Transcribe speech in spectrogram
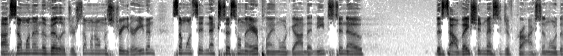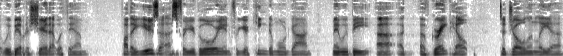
uh, someone in the village or someone on the street or even someone sitting next to us on the airplane, Lord God, that needs to know the salvation message of Christ. And Lord, that we'll be able to share that with them. Father, use us for your glory and for your kingdom, Lord God. May we be uh, a, of great help to Joel and Leah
